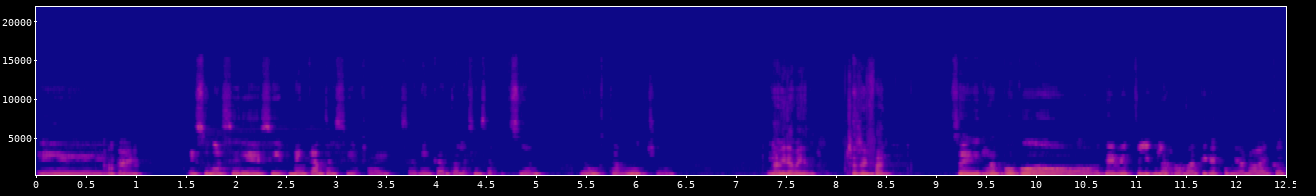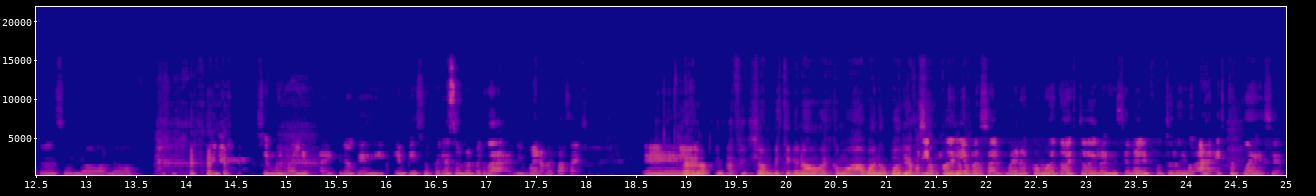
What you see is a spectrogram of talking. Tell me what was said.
Eh, okay. Es una serie de... Me encanta el CFI, o sea, me encanta la ciencia ficción, me gusta mucho. A mí también, yo soy fan. Soy re poco de ver películas románticas como yo no encontrar eso, no, no. soy muy realista y creo que empiezo, pero eso no es verdad, y bueno, me pasa eso. Eh, claro, la ciencia ficción, viste que no, es como, ah, bueno, podría pasar. Sí, podría, podría pasar. pasar. Bueno, como todo esto de los escenarios futuros, digo, ah, esto puede ser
